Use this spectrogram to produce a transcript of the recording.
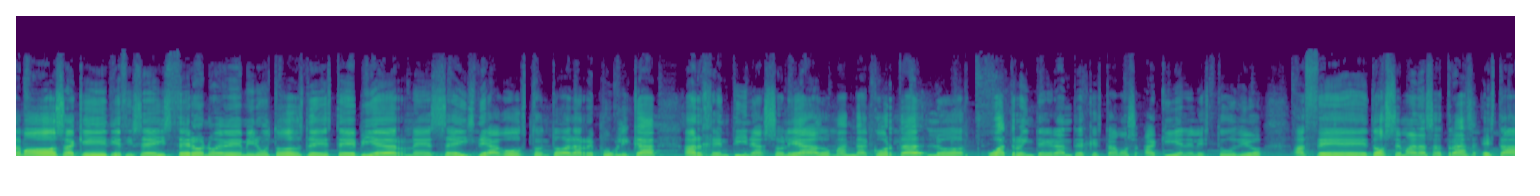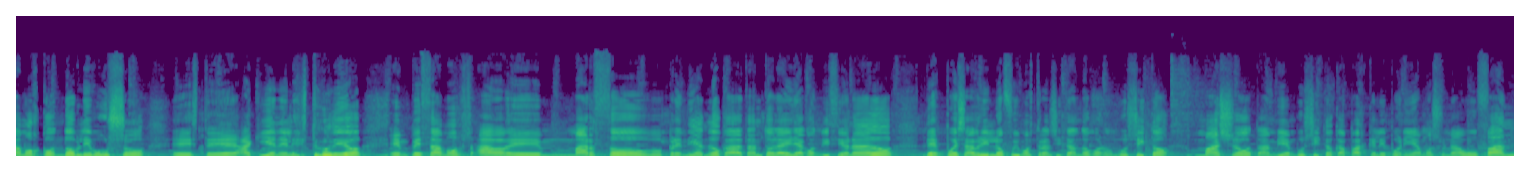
Estamos aquí 16.09 minutos de este viernes 6 de agosto en toda la República Argentina. Soleado, manga corta, los cuatro integrantes que estamos aquí en el estudio. Hace dos semanas atrás estábamos con doble buzo este, aquí en el estudio. Empezamos a eh, marzo prendiendo cada tanto el aire acondicionado. Después abril lo fuimos transitando con un busito. Mayo también busito, capaz que le poníamos una bufanda.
